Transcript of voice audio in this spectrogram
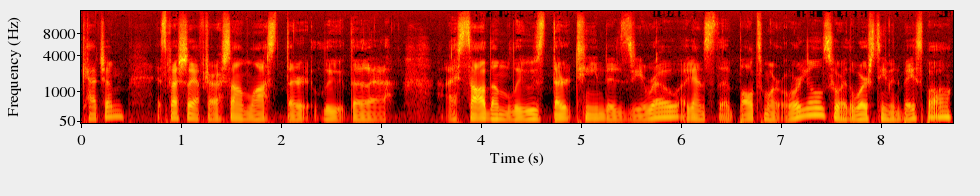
catch them, especially after I saw them lost thir- the I saw them lose 13 to 0 against the Baltimore Orioles, who are the worst team in baseball.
